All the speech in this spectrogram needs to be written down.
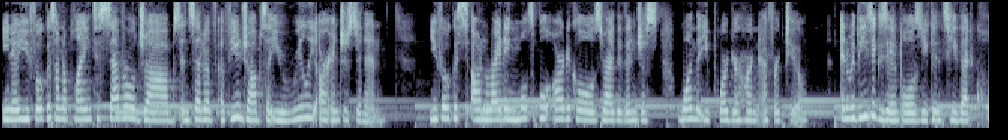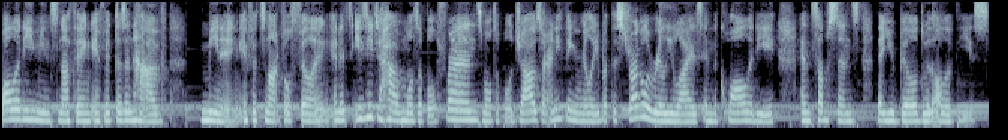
You know, you focus on applying to several jobs instead of a few jobs that you really are interested in. You focused on writing multiple articles rather than just one that you poured your heart and effort to. And with these examples, you can see that quality means nothing if it doesn't have meaning, if it's not fulfilling. And it's easy to have multiple friends, multiple jobs, or anything really, but the struggle really lies in the quality and substance that you build with all of these.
